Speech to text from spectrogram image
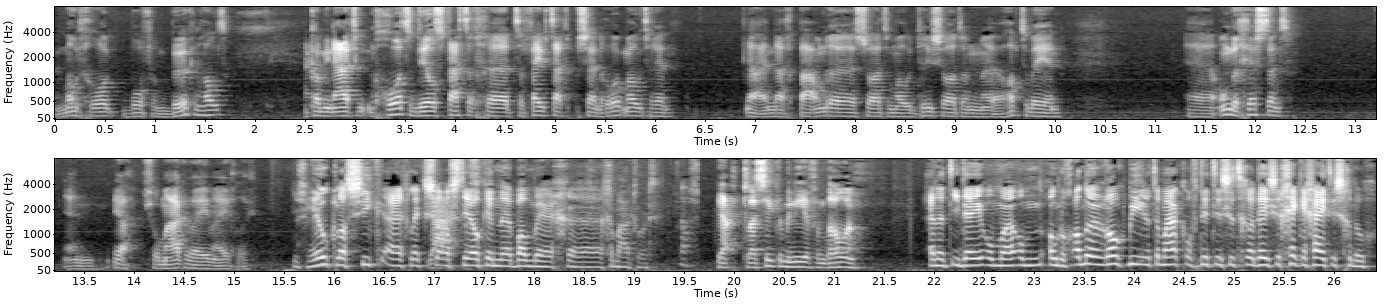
mootgerookt boven Birkenhout. Een combinatie met grotendeels 80 tot 85 procent rookmotor in. Ja, en nog een paar andere soorten moot, drie soorten hop erbij in. ondergistend. En ja, zo maken we hem eigenlijk. Dus heel klassiek eigenlijk, ja, zoals die ook in Bamberg gemaakt wordt. Ja, klassieke manier van brouwen. En het idee om, uh, om ook nog andere rookbieren te maken? Of dit is het, deze gekkigheid is genoeg?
